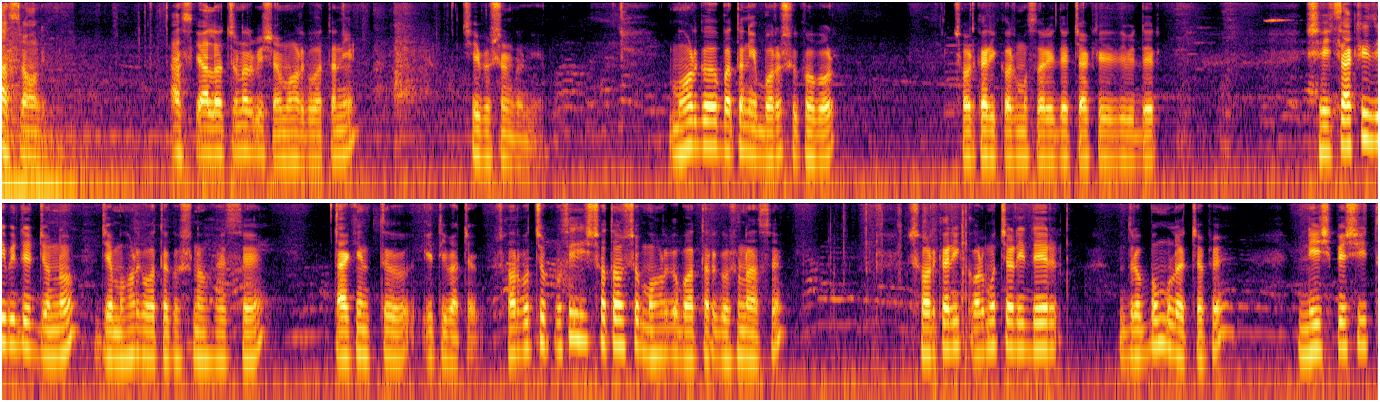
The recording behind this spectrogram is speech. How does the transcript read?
আসসালামু আলাইকুম। আজকে আলোচনার বিষয় মহার্ঘ ভাতা নিয়ে, সেই প্রসঙ্গ নিয়ে। মহার্ঘ ভাতা নিয়ে বড় সুখবর, সরকারি কর্মচারীদের, চাকরিজীবীদের, সেই চাকরিজীবীদের জন্য যে মহার্ঘ ভাতা ঘোষণা হয়েছে, তা কিন্তু ইতিবাচক। সর্বোচ্চ পঁচিশ শতাংশ মহার্ঘ ভাতার ঘোষণা আছে, সরকারি কর্মচারীদের দ্রব্যমূল্যের চাপে নিষ্পেষিত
